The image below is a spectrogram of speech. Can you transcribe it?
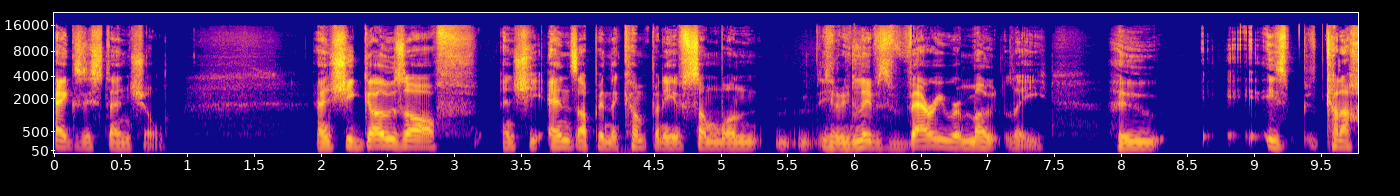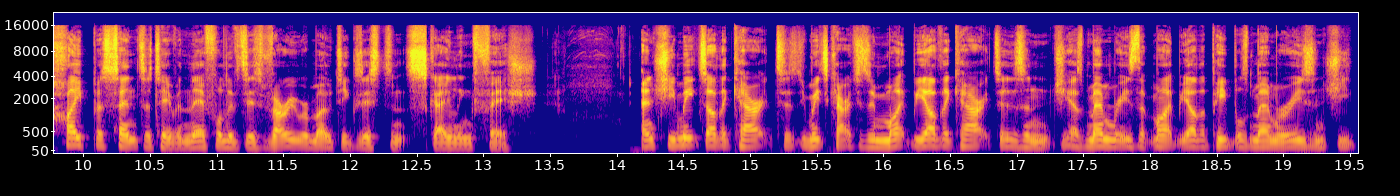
existential. And she goes off and she ends up in the company of someone you know who lives very remotely who is kind of hypersensitive and therefore lives this very remote existence scaling fish. And she meets other characters she meets characters who might be other characters and she has memories that might be other people's memories and she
